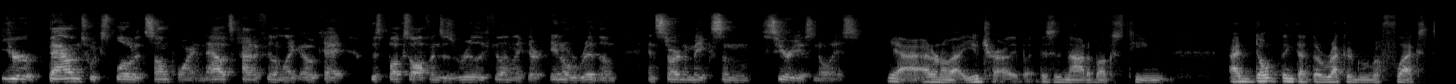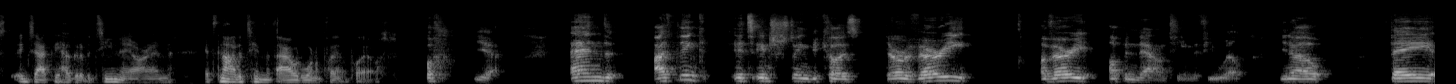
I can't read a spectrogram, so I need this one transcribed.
you're bound to explode at some point. Now it's kind of feeling like okay, this Bucks offense is really feeling like they're in a rhythm and starting to make some serious noise. Yeah, I don't know about you, Charlie, but this is not a Bucks team. I don't think that the record reflects exactly how good of a team they are, and it's not a team that I would want to play in the playoffs. Yeah, and I think it's interesting because they're a very a very up and down team, if you will. You know, they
